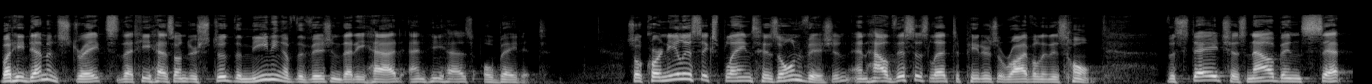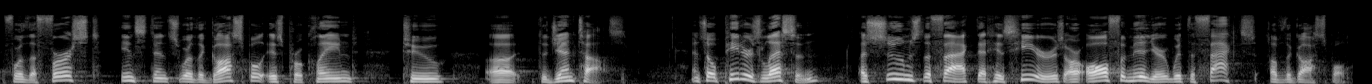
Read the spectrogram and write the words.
but he demonstrates that he has understood the meaning of the vision that he had and he has obeyed it. So Cornelius explains his own vision and how this has led to Peter's arrival in his home. The stage has now been set for the first instance where the gospel is proclaimed to uh, the Gentiles. And so Peter's lesson assumes the fact that his hearers are all familiar with the facts of the gospel,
